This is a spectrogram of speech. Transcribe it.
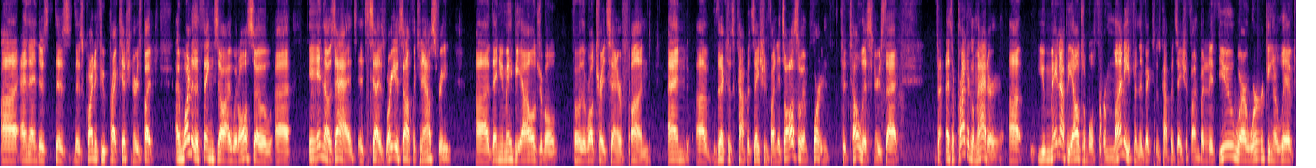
Uh, and then there's there's there's quite a few practitioners, but and one of the things, though, I would also uh, in those ads, it says where you south of Canal Street, uh, then you may be eligible for the World Trade Center Fund and uh, Victims Compensation Fund. It's also important to tell listeners that, as a practical matter, uh, you may not be eligible for money from the Victims Compensation Fund, but if you were working or lived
